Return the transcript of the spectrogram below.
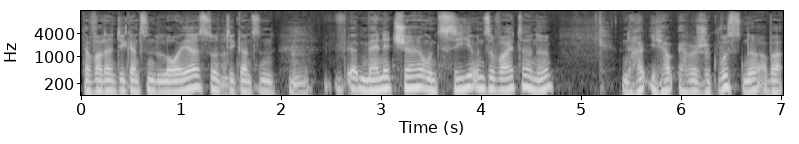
Da war dann die ganzen Lawyers und die ganzen Manager und sie und so weiter, ne? Und ich habe hab ja schon gewusst, ne? Aber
